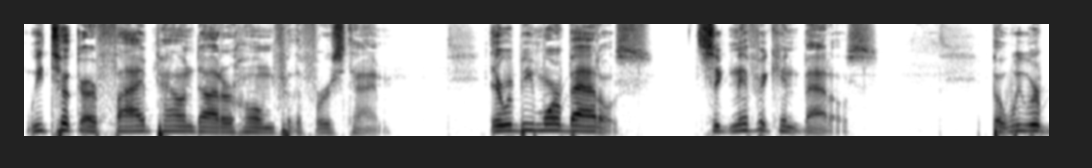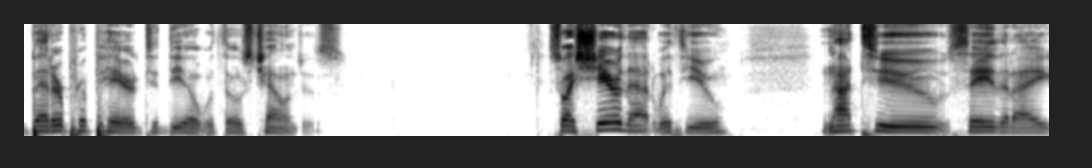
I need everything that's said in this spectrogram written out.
we took our five pound daughter home for the first time. There would be more battles, significant battles, but we were better prepared to deal with those challenges. So I share that with you, not to say that I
